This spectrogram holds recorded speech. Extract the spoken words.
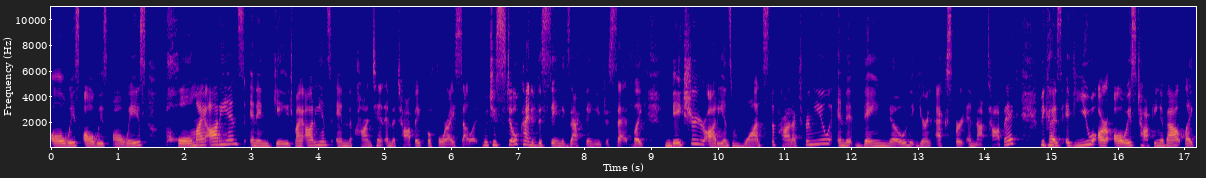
always, always, always pull my audience and engage my audience in the content and the topic before I sell it, which is still kind of the same exact thing you just said. Like, make sure your audience wants the product from you and that they know that you're an expert in that topic because if you are always talking about like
